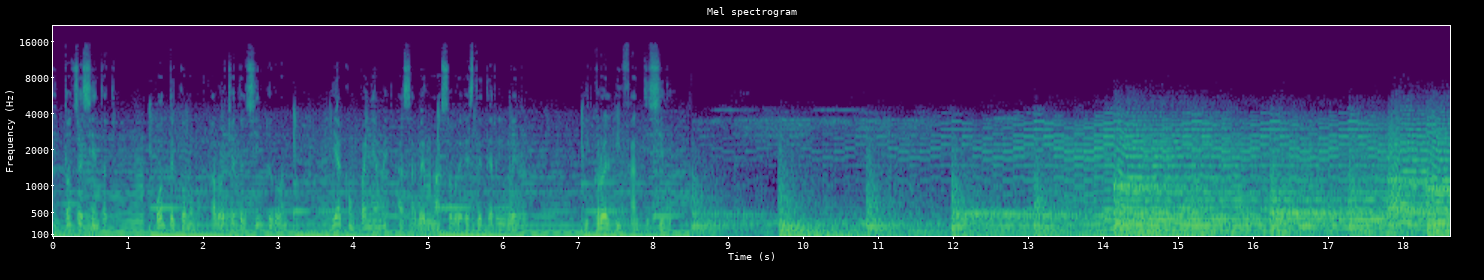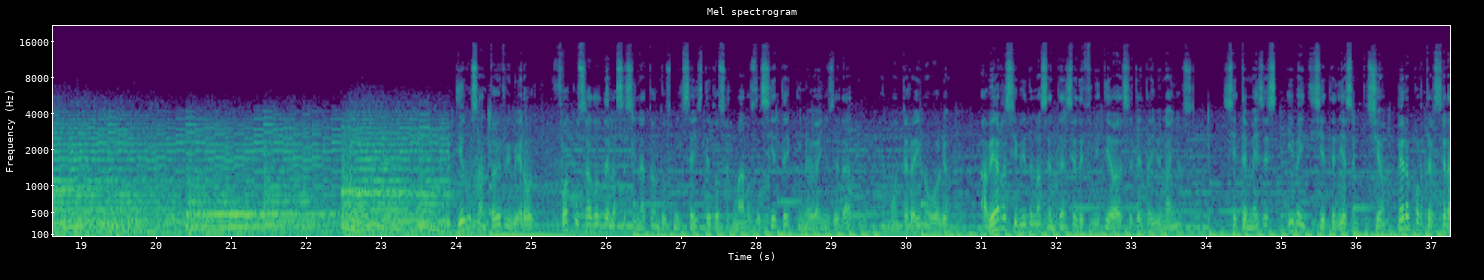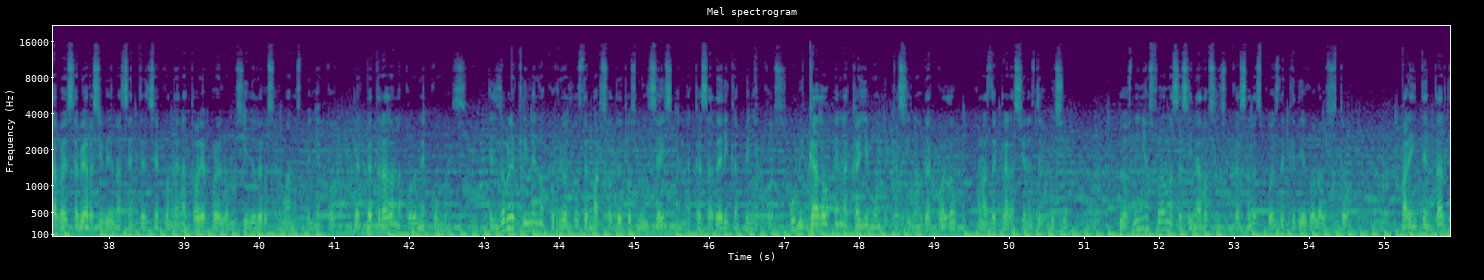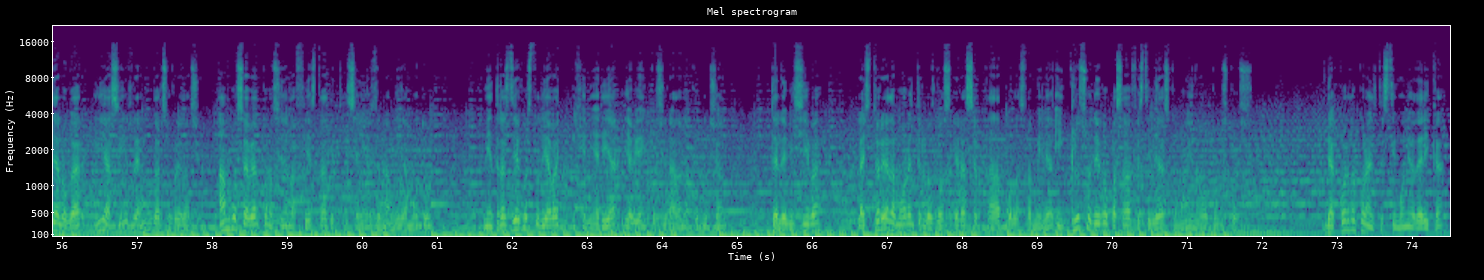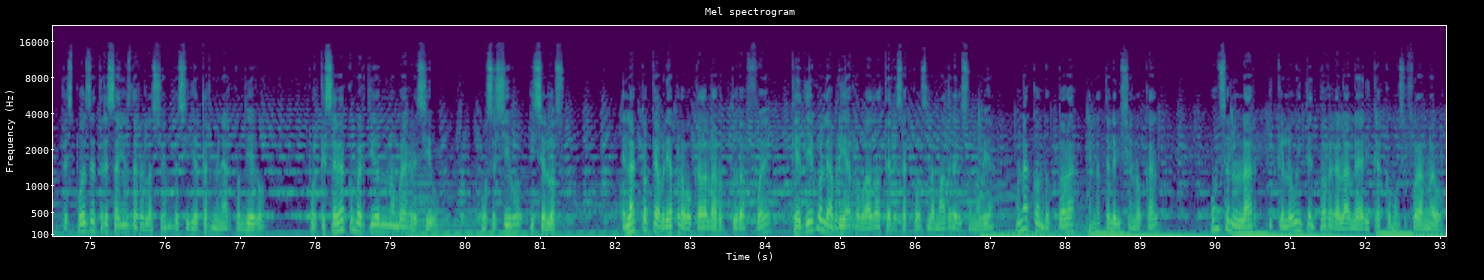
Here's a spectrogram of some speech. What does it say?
Entonces siéntate, ponte cómodo, abróchate el cinturón y acompáñame a saber más sobre este terrible y cruel infanticidio. Diego Santoy Riverol fue acusado del asesinato en 2006 de dos hermanos de 7 y 9 años de edad en Monterrey, Nuevo León. Había recibido una sentencia definitiva de 71 años, 7 meses y 27 días en prisión, pero por tercera vez había recibido una sentencia condenatoria por el homicidio de los hermanos Peñacot, perpetrado en la colonia Cumbres. El doble crimen ocurrió el 2 de marzo de 2006 en la casa de Erika Peñacos, ubicado en la calle Monte Casino, de acuerdo con las declaraciones del juicio. Los niños fueron asesinados en su casa después de que Diego la visitó para intentar dialogar y así reanudar su relación. Ambos se habían conocido en la fiesta de 15 años de una amiga mutua, mientras Diego estudiaba ingeniería y había incursionado en la conducción televisiva. La historia de amor entre los dos era aceptada por las familias, incluso Diego pasaba festividades como año nuevo con los esposos. De acuerdo con el testimonio de Erika, después de tres años de relación decidió terminar con Diego porque se había convertido en un hombre agresivo, posesivo y celoso. El acto que habría provocado la ruptura fue que Diego le habría robado a Teresa Cos, la madre de su novia, una conductora en la televisión local, un celular y que luego intentó regalarle a Erika como si fuera nuevo,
